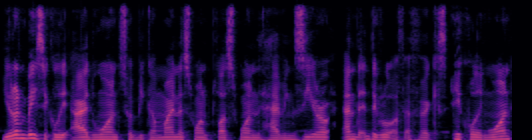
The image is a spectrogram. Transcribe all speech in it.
You don't basically add 1, so become minus 1 plus 1 having 0, and the integral of f of x equaling 1.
